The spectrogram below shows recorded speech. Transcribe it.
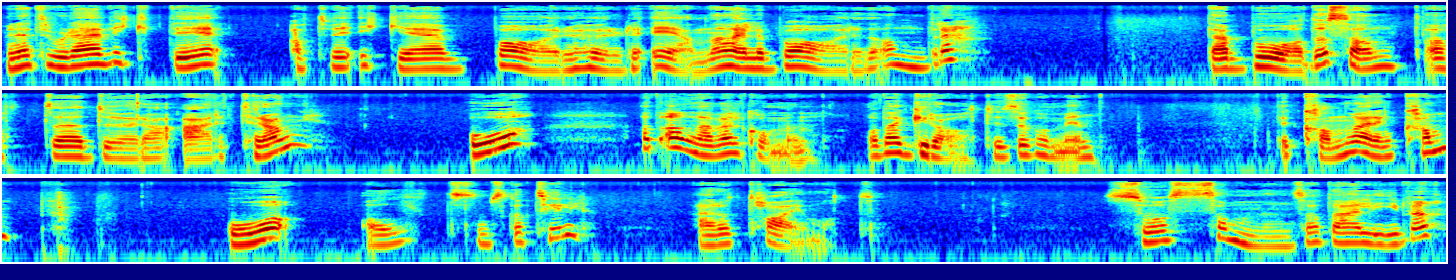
Men jeg tror det er viktig at vi ikke bare hører det ene eller bare det andre. Det er både sant at eh, døra er trang, og at alle er velkommen, og det er gratis å komme inn. Det kan være en kamp, og alt som skal til, er å ta imot. Så sammensatt er livet,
